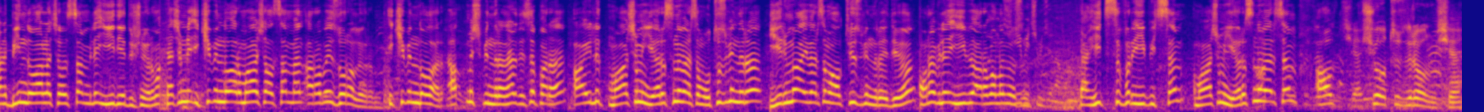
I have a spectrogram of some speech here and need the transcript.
Hani 1000 dolarla çalışsam bile iyi diye düşünüyorum. Ya şimdi 2000 dolar maaş alsam ben arabayı zor alıyorum. 2000 dolar 60 bin lira neredeyse para. Aylık maaşımın yarısını versem 30 bin lira. 20 ay versem 600 bin lira ediyor. Ona bile iyi bir araba alamıyorsun. Yiyip içmeyeceksin ama. Ya hiç sıfır yiyip içsem maaşımın yarısını versem al Ya şu 30 lira olmuş ya.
